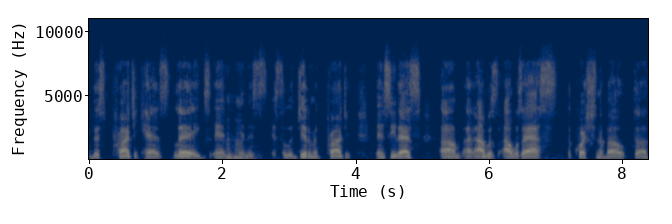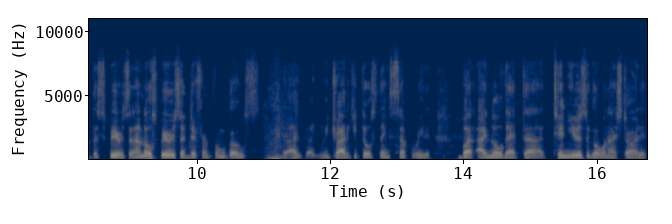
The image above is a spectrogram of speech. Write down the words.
this project has legs and Mhm. and it's it's a legitimate project. And see, that's um, and I was I was asked the question about uh, the spirits, and I know spirits are different from ghosts. I, I, we try to keep those things separated, but I know that uh, ten years ago when I started,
